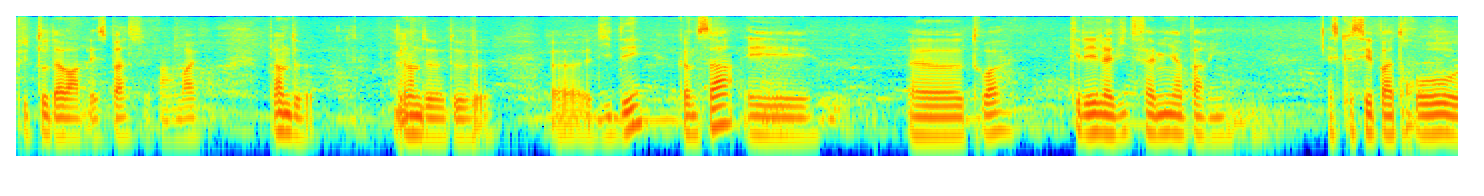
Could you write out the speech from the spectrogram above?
plutôt d'avoir de l'espace. Enfin bref, plein de plein de, d'idées comme ça. Et toi, quelle est la vie de famille à Paris? Est-ce que c'est pas trop,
